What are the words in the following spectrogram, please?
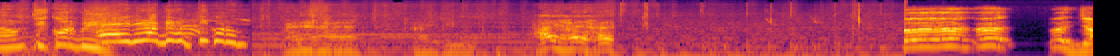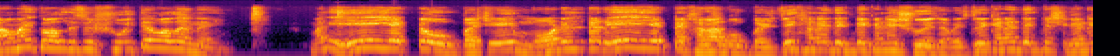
এখন কি করবি? এই রে আমি এখন কি করুম? হাই হাই হাই ও, ও, ও, ও, জামাই কল দিছে শুইতে বলে নাই। মানে এই একটা অভ্যাস এই মডেলটার এই একটা খারাপ অভ্যাস যেখানে দেখবে এখানে শুয়ে যাবে যেখানে দেখবে সেখানে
